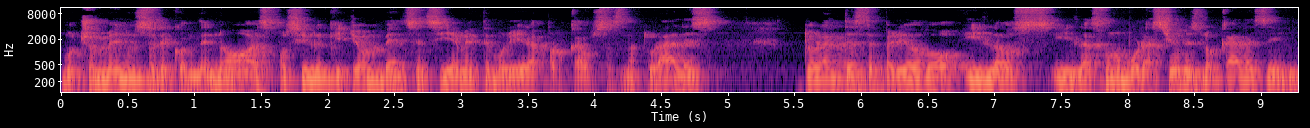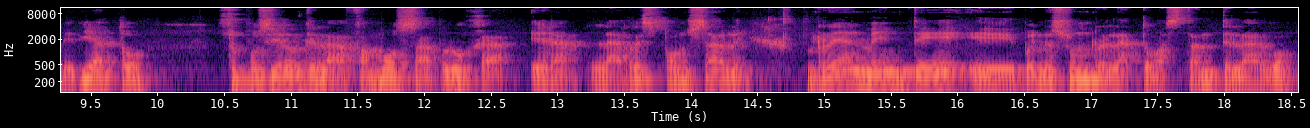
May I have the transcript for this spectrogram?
mucho menos se le condenó. Es posible que John Bell sencillamente muriera por causas naturales. Durante este periodo y, los, y las murmuraciones locales de inmediato supusieron que la famosa bruja era la responsable. Realmente, eh, bueno, es un relato bastante largo,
